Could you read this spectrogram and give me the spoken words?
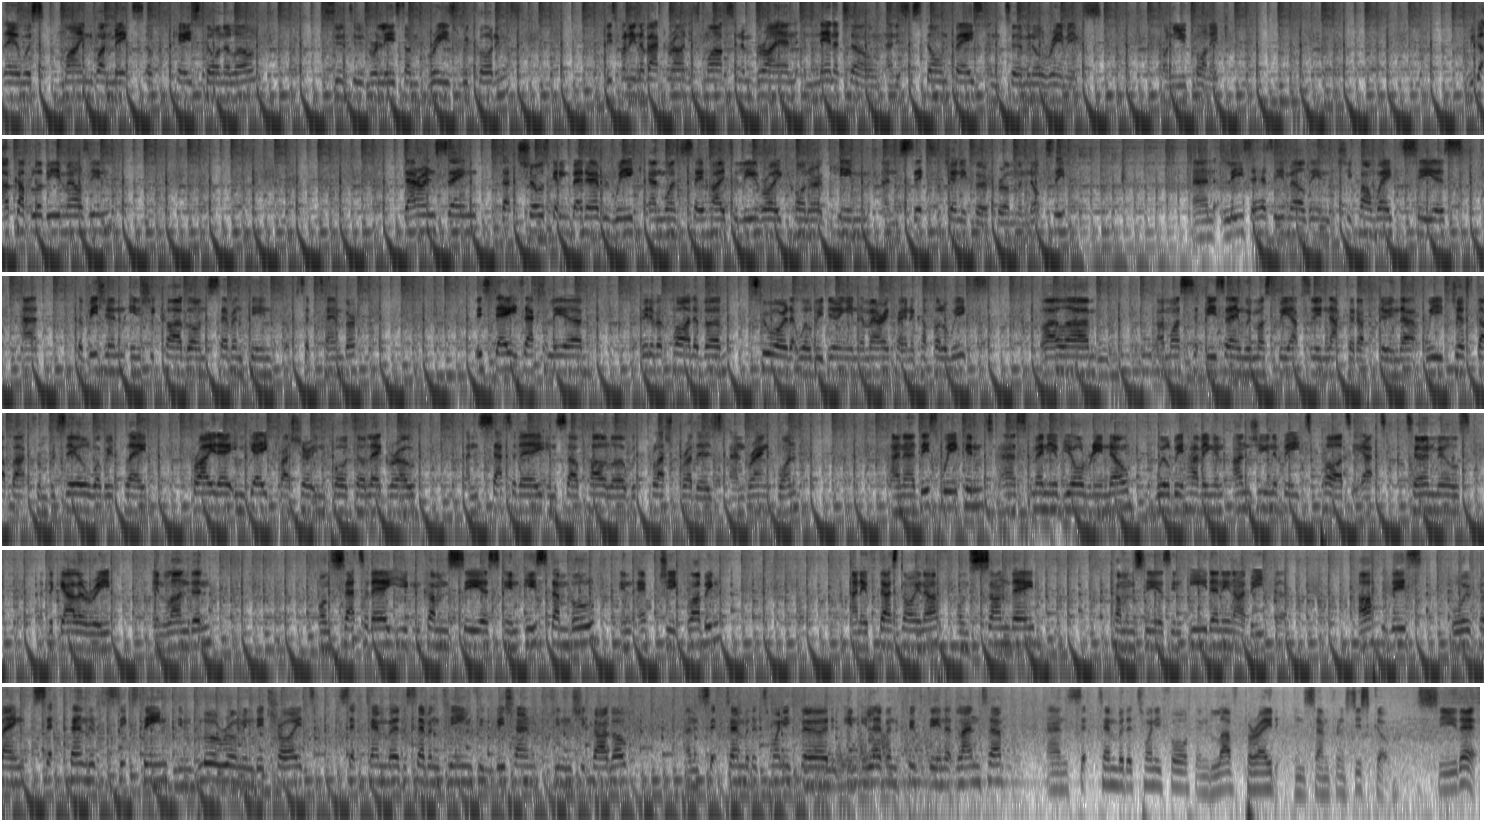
There was Mind One mix of Kay Stone alone, soon to be released on Breeze Recordings. This one in the background is Marksun and Brian Nenoltone, and it's a Stoneface and Terminal remix on Euphonic. We got a couple of emails in. Darren saying that the show's getting better every week and wants to say hi to Leroy, Connor, Kim, and Sex Jennifer from Noxie. And Lisa has emailed in she can't wait to see us at the Vision in Chicago on the 17th of September. This day is actually a bit of a part of a tour that we'll be doing in America in a couple of weeks. Well, um, I must be saying we must be absolutely knackered after doing that. We just got back from Brazil where we played Friday in Gatecrasher in Porto Alegre and Saturday in Sao Paulo with Flash Brothers and Rank One. And uh, this weekend, as many of you already know, we'll be having an Anjunabeats party at Turnmills at the Gallery in London. On Saturday, you can come and see us in Istanbul in FG Clubbing. And if that's not enough, on Sunday, come and see us in Eden in Ibiza. After this, we'll be playing September the 16th in Blue Room in Detroit, September the 17th in Vision in Chicago, and September the 23rd in 1150 in Atlanta, and September the 24th in Love Parade in San Francisco. See you there.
